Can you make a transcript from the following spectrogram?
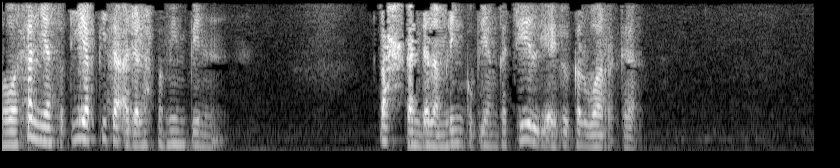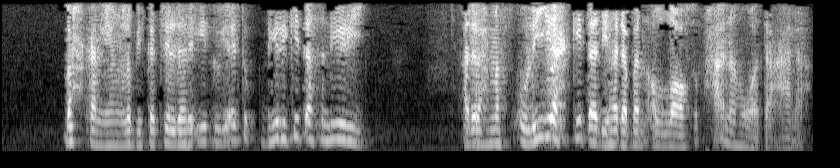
bahwasannya setiap kita adalah pemimpin. Bahkan dalam lingkup yang kecil yaitu keluarga. Bahkan yang lebih kecil dari itu yaitu diri kita sendiri. Adalah mas'uliyah kita di hadapan Allah subhanahu wa ta'ala.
